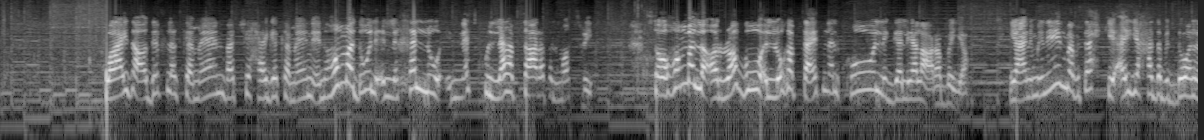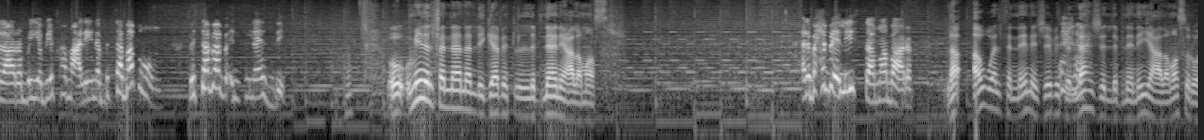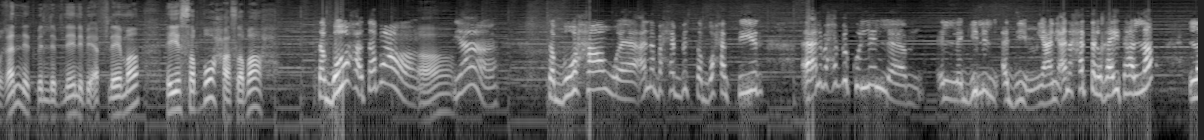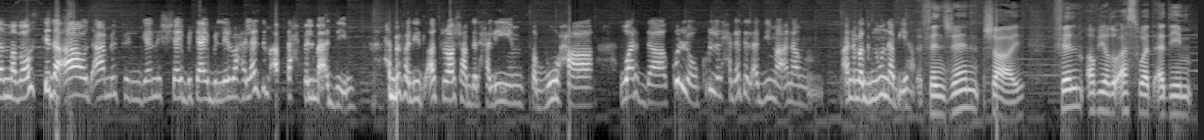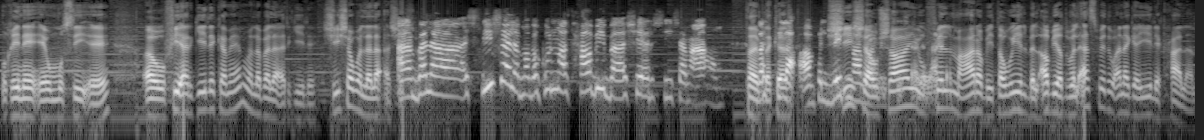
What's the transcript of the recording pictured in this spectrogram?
وعايزة أضيف لك كمان باتشي حاجة كمان إن هم دول اللي خلوا الناس كلها بتعرف المصري. سو so هم اللي قربوا اللغة بتاعتنا لكل الجالية العربية. يعني منين ما بتحكي أي حدا بالدول العربية بيفهم علينا بسببهم بسبب الناس دي. ومين الفنانة اللي جابت اللبناني على مصر؟ أنا بحب إليسا ما بعرف. لا أول فنانة جابت اللهجة اللبنانية على مصر وغنت باللبناني بأفلامها هي صبوحة صباح. صبوحة طبعا. آه. يا. صبوحة وأنا بحب الصبوحة كثير أنا بحب كل الجيل القديم. يعني أنا حتى لغاية هلأ لما بعوز كده أقعد أعمل فنجان الشاي بتاعي بالليل لازم أفتح فيلم قديم. بحب فريد الأطرش عبد الحليم صبوحة. وردة كله كل الحاجات القديمة أنا أنا مجنونة بيها. فنجان شاي فيلم أبيض وأسود قديم غنائي وموسيقي وفي ارجيله كمان ولا بلا ارجيله شيشة ولا لأ؟ شيشة. أنا بلا شيشة لما بكون مع أصحابي بشير شيشة معاهم. طيب بس لكن لأ في البيت شيشة وشاي وفيلم عربي طويل بالأبيض والأسود وأنا جاي لك حالا.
